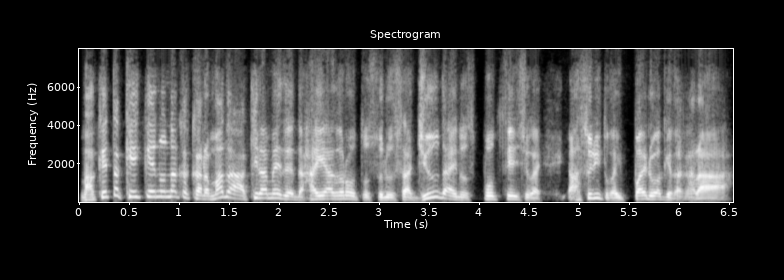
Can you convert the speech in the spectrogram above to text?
負けた経験の中からまだ諦めで這い上がろうとするさ、10代のスポーツ選手が、アスリートがいっぱいいるわけだから、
